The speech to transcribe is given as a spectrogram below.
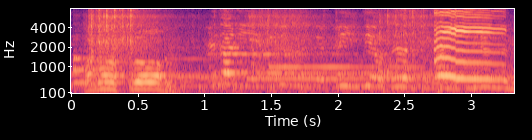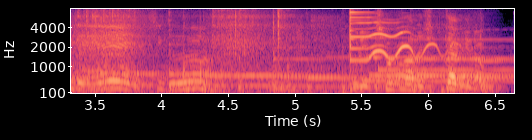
받아왔어. 배달이 이랬는데 왜 이제요? 배달이 이랬는데 지금 우리 가는 식당이라고.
